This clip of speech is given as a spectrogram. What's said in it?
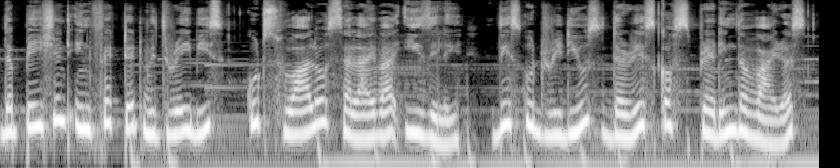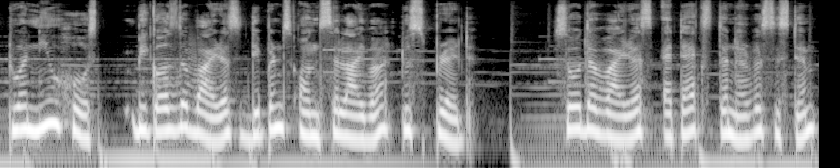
The patient infected with rabies could swallow saliva easily. This would reduce the risk of spreading the virus to a new host because the virus depends on saliva to spread. So the virus attacks the nervous system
